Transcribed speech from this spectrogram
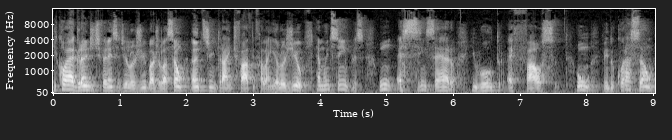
E qual é a grande diferença de elogio e bajulação? Antes de entrar de fato em falar em elogio, é muito simples. Um é sincero e o outro é falso. Um vem do coração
